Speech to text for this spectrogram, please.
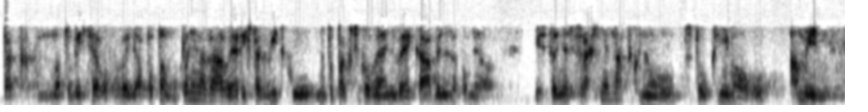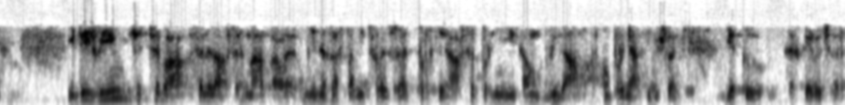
Tak na to bych chtěl odpovědět. A potom úplně na závěr, když tak Vítku, mu to pak připomeň, VK, aby nezapomněl. Vy jste mě strašně natknul s tou knihou Amin. I když vím, že třeba se nedá sehnat, ale mě nezastaví celý svět, prostě já se pro ní někam vydám, aspoň pro nějaké myšlenky. Děkuji, hezký večer.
